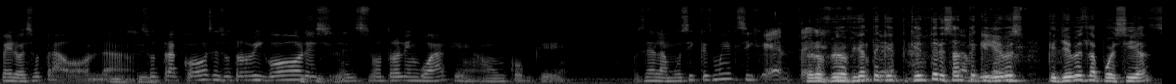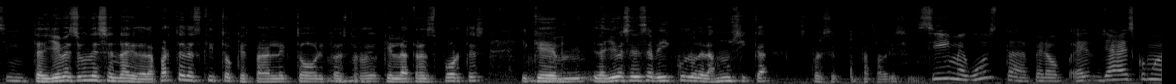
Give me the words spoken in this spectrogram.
pero es otra onda, Sí. es otra cosa, es otro rigor, Sí, sí, es, es otro lenguaje, aun con que, o sea, la música es muy exigente. Pero, pero fíjate qué, qué interesante que lleves, que lleves la poesía, Sí, te lleves de un escenario de la parte del escrito que es para el lector y todo este Ujú. rollo, que la transportes y que mm, la lleves en ese vehículo de la música, pues parece, está padrísimo. Sí, me gusta, pero ya es como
